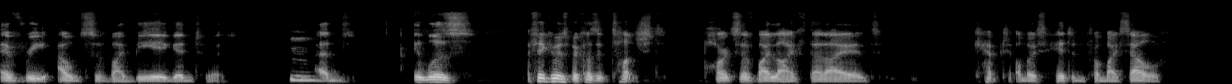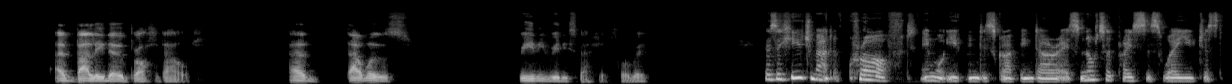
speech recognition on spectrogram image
every ounce of my being into it. Mm. And it was, I think it was because it touched parts of my life that I had kept almost hidden from myself, and Ballynoe brought it out, and that was really really special for me there's a huge amount of craft in what you've been describing dara. It's not a process where you just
